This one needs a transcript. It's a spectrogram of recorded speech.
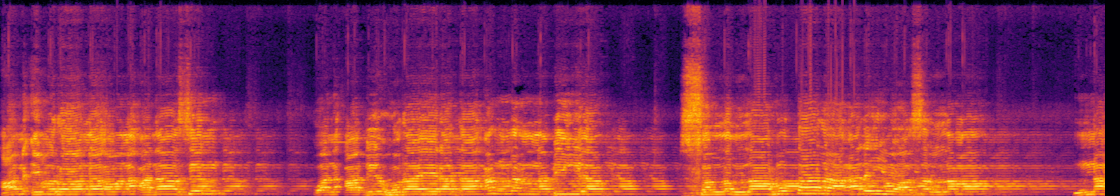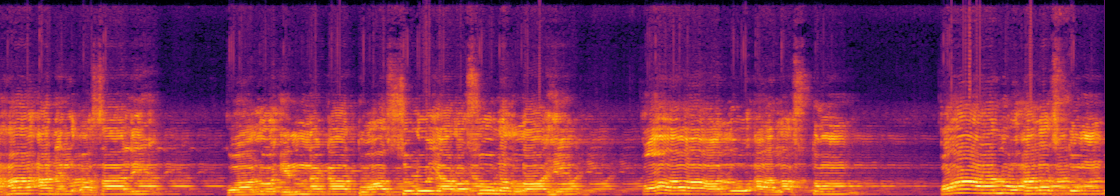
عن إمران وعن أناس وعن أبي هريرة أن النبي صلى الله تعالى عليه وسلم نهى عن الوصال قالوا إنك توصل يا رسول الله قالوا ألستم قالوا ألستم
